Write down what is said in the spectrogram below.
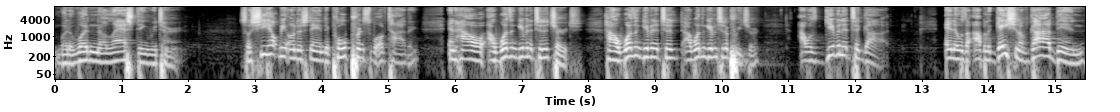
but it wasn't a lasting return. So she helped me understand the pro principle of tithing and how I wasn't giving it to the church, how I wasn't giving it to I wasn't giving it to the preacher. I was giving it to God. And it was an obligation of God then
